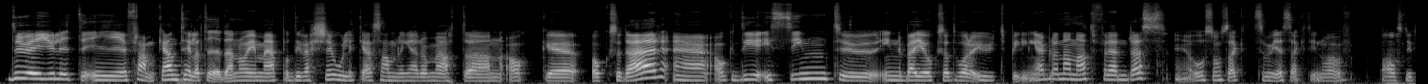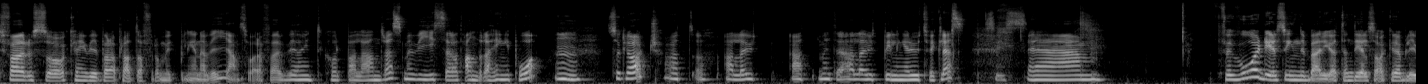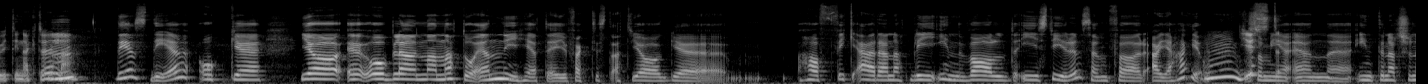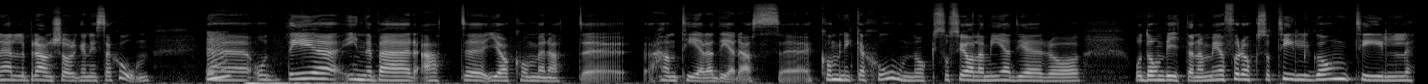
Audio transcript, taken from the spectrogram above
Du är ju lite i framkant hela tiden och är med på diverse olika samlingar och möten och, eh, och sådär. Eh, och det i sin tur innebär ju också att våra utbildningar bland annat förändras. Eh, och som sagt, som vi har sagt i några avsnitt förr så kan ju vi bara prata för de utbildningarna vi ansvarar för. Vi har inte koll på alla andras men vi gissar att andra hänger på. Mm. Såklart. Att alla, ut, att, inte, alla utbildningar utvecklas. Um, för vår del så innebär det ju att en del saker har blivit inaktuella. Mm dels det och, eh, ja, eh, och bland annat då en nyhet är ju faktiskt att jag eh, har, fick äran att bli invald i styrelsen för Ayahayo mm, som är en internationell branschorganisation. Mm. Eh, och det innebär att jag kommer att eh, hantera deras eh, kommunikation och sociala medier och, och de bitarna. Men jag får också tillgång till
